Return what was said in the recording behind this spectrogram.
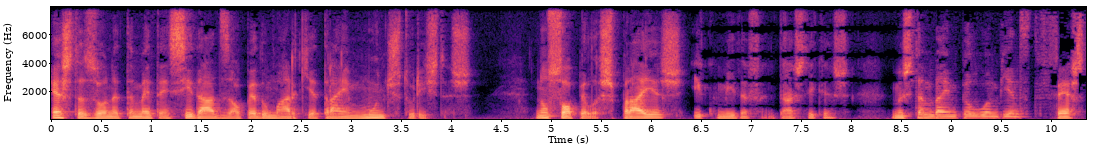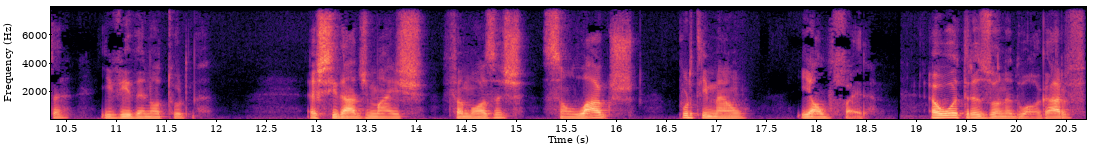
Esta zona também tem cidades ao pé do mar que atraem muitos turistas, não só pelas praias e comida fantásticas, mas também pelo ambiente de festa e vida noturna. As cidades mais famosas são Lagos, Portimão e Albufeira. A outra zona do Algarve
